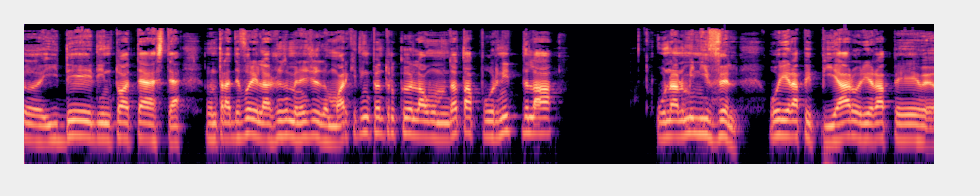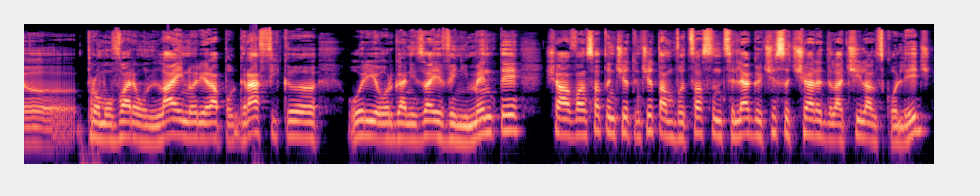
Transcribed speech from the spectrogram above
uh, idee din toate astea. Într-adevăr, el a ajuns manager de marketing pentru că la un moment dat a pornit de la un anumit nivel. Ori era pe PR, ori era pe uh, promovare online, ori era pe grafică, ori organiza evenimente și a avansat încet, încet, a învățat să înțeleagă ce să ceară de la ceilalți colegi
